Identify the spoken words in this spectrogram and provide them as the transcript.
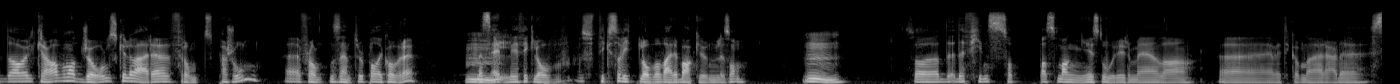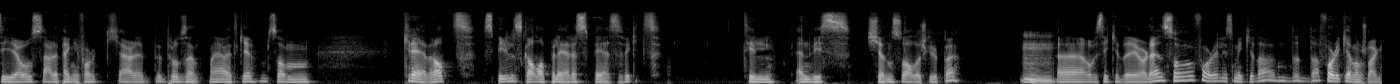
det var vel krav om at Joel skulle være frontperson, eh, front and center på det coveret. Mens Ellie fikk, lov, fikk så vidt lov å være i bakgrunnen, liksom. Så det, det fins såpass mange historier med da eh, Jeg vet ikke om det er, er det CEOs, er det pengefolk, er det produsentene, jeg vet ikke, som krever at spill skal appellere spesifikt til en viss kjønns- og aldersgruppe. Mm. og hvis ikke det gjør det, så får de liksom ikke da, da får de ikke gjennomslag.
